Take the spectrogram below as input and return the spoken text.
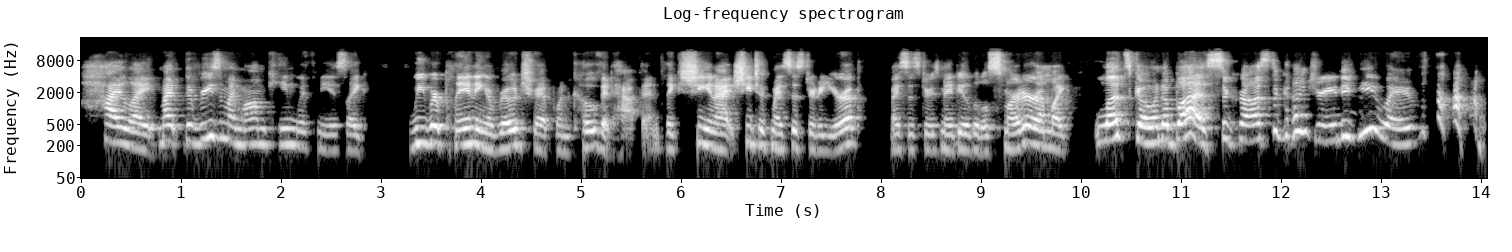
highlight my the reason my mom came with me is like we were planning a road trip when covid happened like she and i she took my sister to europe my sister is maybe a little smarter i'm like let's go in a bus across the country in a heat wave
